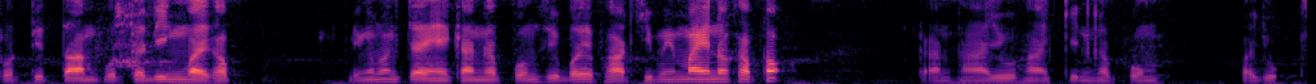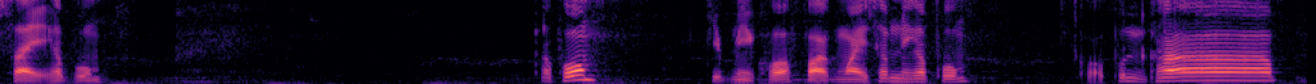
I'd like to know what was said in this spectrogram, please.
กดติดตามกดกระดิ่งไว้ครับ เป็นกำลังใจให้กันครับผมสิบ่ได้พลาดคลิปใหม่ๆเนาะครับเนาะ การหาอยู่หากินครับผม ประยุกต์ใส่ครับผม ครับผม คลิปนี้ขอฝากไว้ซ้ำนี้ครับผม ขอบคุณครับ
